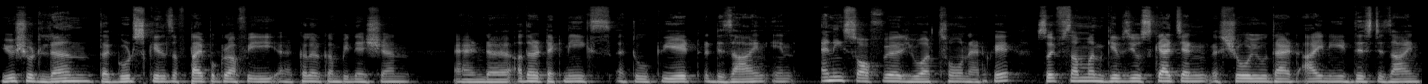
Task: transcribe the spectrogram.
You should learn the good skills of typography uh, color combination and uh, other techniques uh, to create a design in any software you are thrown at okay? So if someone gives you sketch and show you that i need this design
